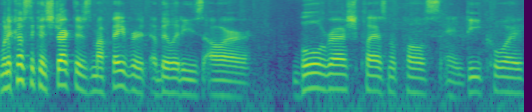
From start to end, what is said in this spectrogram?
When it comes to constructors, my favorite abilities are Bull Rush, Plasma Pulse, and Decoy,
